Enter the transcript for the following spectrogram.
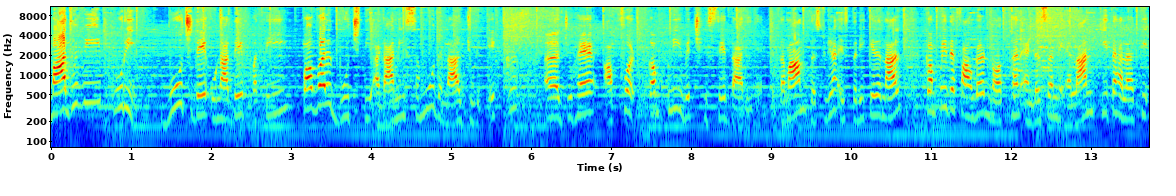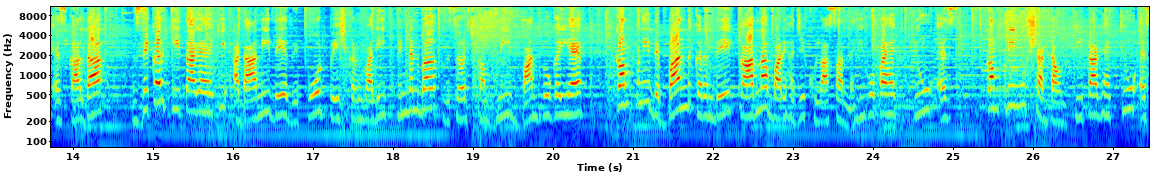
ਮਾਧਵੀ ਪੁਰੀ ਬੂਚ ਦੇ ਉਹਨਾਂ ਦੇ ਪਤੀ ਪਵਲ ਬੂਚ ਦੀ ਅਡਾਨੀ ਸਮੂਹ ਦੇ ਨਾਲ ਜੁੜੀ ਇੱਕ ਅ, ਜੋ ਹੈ ਆਫਰ ਕੰਪਨੀ ਵਿੱਚ ਹਿੱਸੇਦਾਰੀ ਹੈ ਤੇ तमाम ਤਸਵੀਰਾਂ ਇਸ ਤਰੀਕੇ ਦੇ ਨਾਲ ਕੰਪਨੀ ਦੇ ਫਾਊਂਡਰ ਨੌਥਨ ਐਂਡਰਸਨ ਨੇ ਐਲਾਨ ਕੀਤਾ ਹਾਲਾਂਕਿ ਇਸ ਗੱਲ ਦਾ ਜ਼ਿਕਰ ਕੀਤਾ ਗਿਆ ਹੈ ਕਿ ਅਡਾਨੀ ਦੇ ਰਿਪੋਰਟ ਪੇਸ਼ ਕਰਨ ਵਾਲੀ ਹਿੰਡਨਬਰਗ ਰਿਸਰਚ ਕੰਪਨੀ ਬੰਦ ਹੋ ਗਈ ਹੈ ਕੰਪਨੀ ਦੇ ਬੰਦ ਕਰਨ ਦੇ ਕਾਰਨਾਂ ਬਾਰੇ ਹਜੇ ਖੁਲਾਸਾ ਨਹੀਂ ਹੋ ਪਾਇਆ ਹੈ ਕਿ ਕਿਉਂ ਇਸ ਕੰਪਨੀ ਨੂੰ ਸ਼ਟ ਡਾਊਨ ਕੀਤਾ ਗਿਆ ਹੈ, ਕਿਉਂ ਇਸ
